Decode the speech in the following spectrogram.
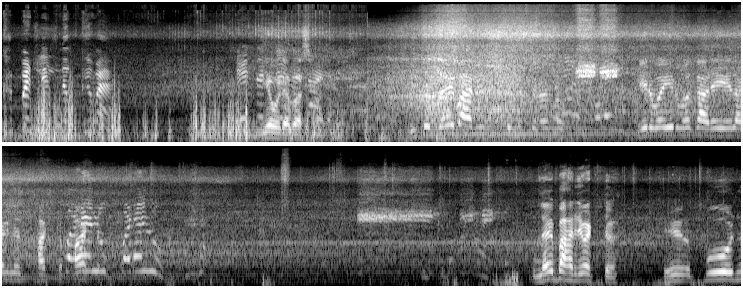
खपटलेली नक्की बाळा एवढ्या बस मला. इथं लय भारी दिसतं मित्रांनो. हिरवं हिरवं गाडे हे लागले फाट फाट पडेलू, पडेलू. लय भारी वाटतं. हे पूर्ण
